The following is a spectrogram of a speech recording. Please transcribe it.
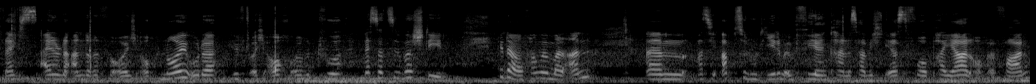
Vielleicht ist das ein oder andere für euch auch neu oder hilft euch auch, eure Tour besser zu überstehen. Genau, fangen wir mal an. Ähm, was ich absolut jedem empfehlen kann, das habe ich erst vor ein paar Jahren auch erfahren.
